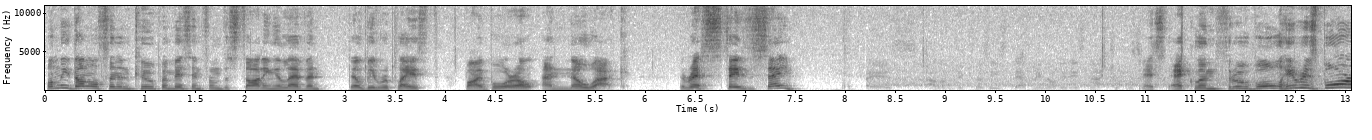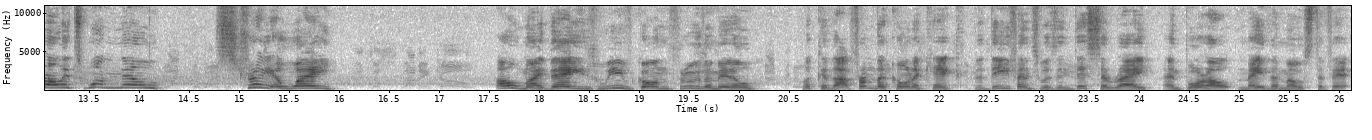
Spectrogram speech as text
Only Donaldson and Cooper missing from the starting 11. They'll be replaced by Borrell and Nowak. The rest stays the same. Yes, Eklund through ball. Here is Borrell. It's 1-0 straight away. Oh my days, we've gone through the middle. Look at that, from the corner kick, the defence was in disarray and Borrell made the most of it.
